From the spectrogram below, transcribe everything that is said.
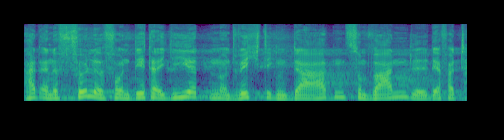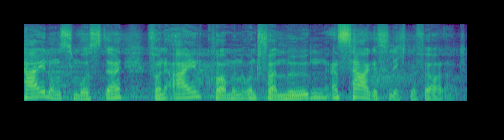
hat eine Fülle von detaillierten und wichtigen Daten zum Wandel der Verteilungsmuster von Einkommen und Vermögen ans Tageslicht befördert.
